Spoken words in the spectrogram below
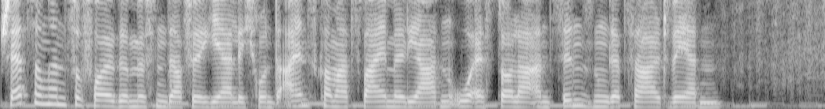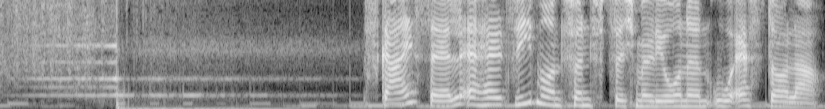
Schätzungen zufolge müssen dafür jährlich rund 1,2 Milliarden US-Dollar an Zinsen gezahlt werden. SkyCell erhält 57 Millionen US-Dollar.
